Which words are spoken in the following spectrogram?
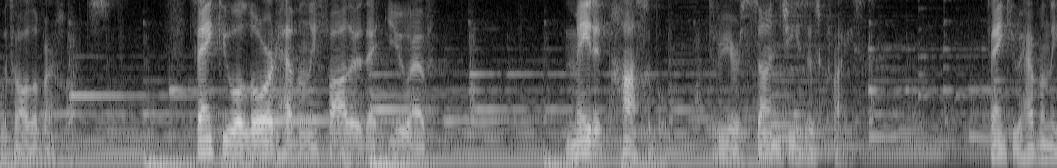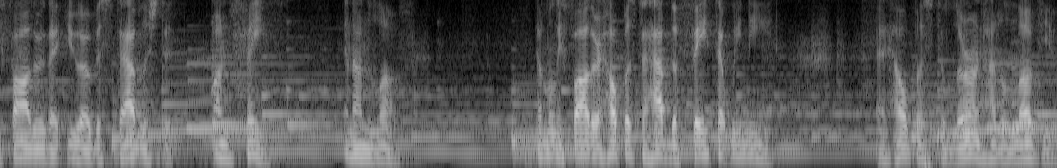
with all of our hearts. Thank you, O Lord, Heavenly Father, that you have made it possible through your Son, Jesus Christ. Thank you, Heavenly Father, that you have established it on faith and on love. Heavenly Father, help us to have the faith that we need and help us to learn how to love you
